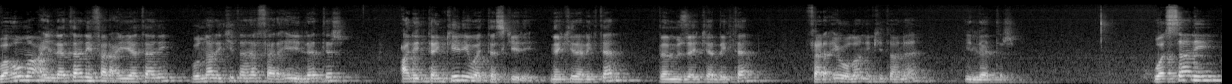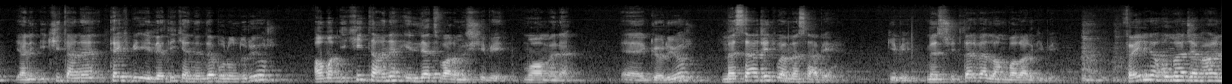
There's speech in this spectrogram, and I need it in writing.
وَهُمَا illetani fer'iyyetani Bunlar iki tane fer'i illettir. Anit tenkili ve teskili. Nekirelikten ve müzekkerlikten fer'i olan iki tane illettir. وَالثَّانِ yani iki tane tek bir illeti kendinde bulunduruyor ama iki tane illet varmış gibi muamele e, görüyor. Mesacit ve mesabih gibi. Mescitler ve lambalar gibi. فَاِنَّهُمَا جَمْعَانِ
